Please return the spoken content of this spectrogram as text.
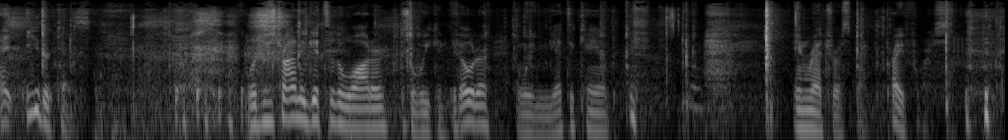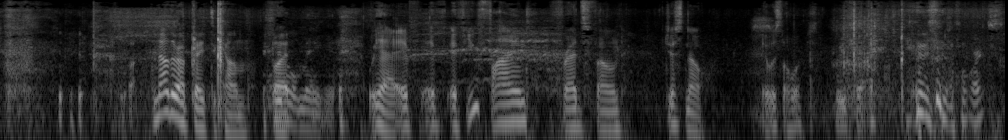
Hey, either case, we're just trying to get to the water so we can filter and we can get to camp. In retrospect, pray for us. Another update to come, but yeah, if, if if you find Fred's phone, just know it was the horse. We tried. It was the worst.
